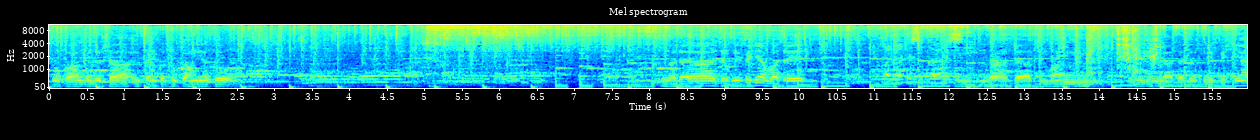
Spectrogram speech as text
Tuh kawan pemirsa ikan kedukangnya tuh nggak ada jeruk nipisnya Mbak Sri? Kalau ada suka. Sih nggak ada cuman ini nggak ada jeruk nipisnya.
